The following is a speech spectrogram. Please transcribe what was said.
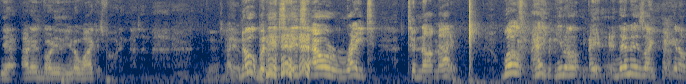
Yeah, I didn't vote either. You know why? Because voting doesn't matter. Yeah. I didn't No, vote. but it's it's our right to not matter. Well, hey, you know, I, and then it's like, you know,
